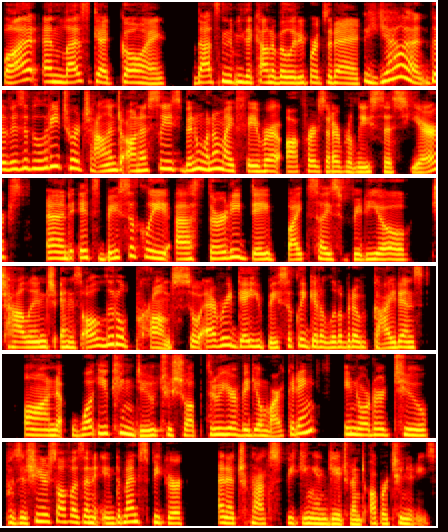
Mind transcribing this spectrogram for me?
butt and let's get going. That's going to be the accountability for today. Yeah. The visibility tour challenge, honestly, it's been one of my favorite offers that I've released this year. And it's basically a 30 day bite sized video challenge and it's all little prompts. So every day you basically get a little bit of guidance on what you can do to show up through your video marketing in order to position yourself as an in-demand speaker and attract speaking engagement opportunities.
